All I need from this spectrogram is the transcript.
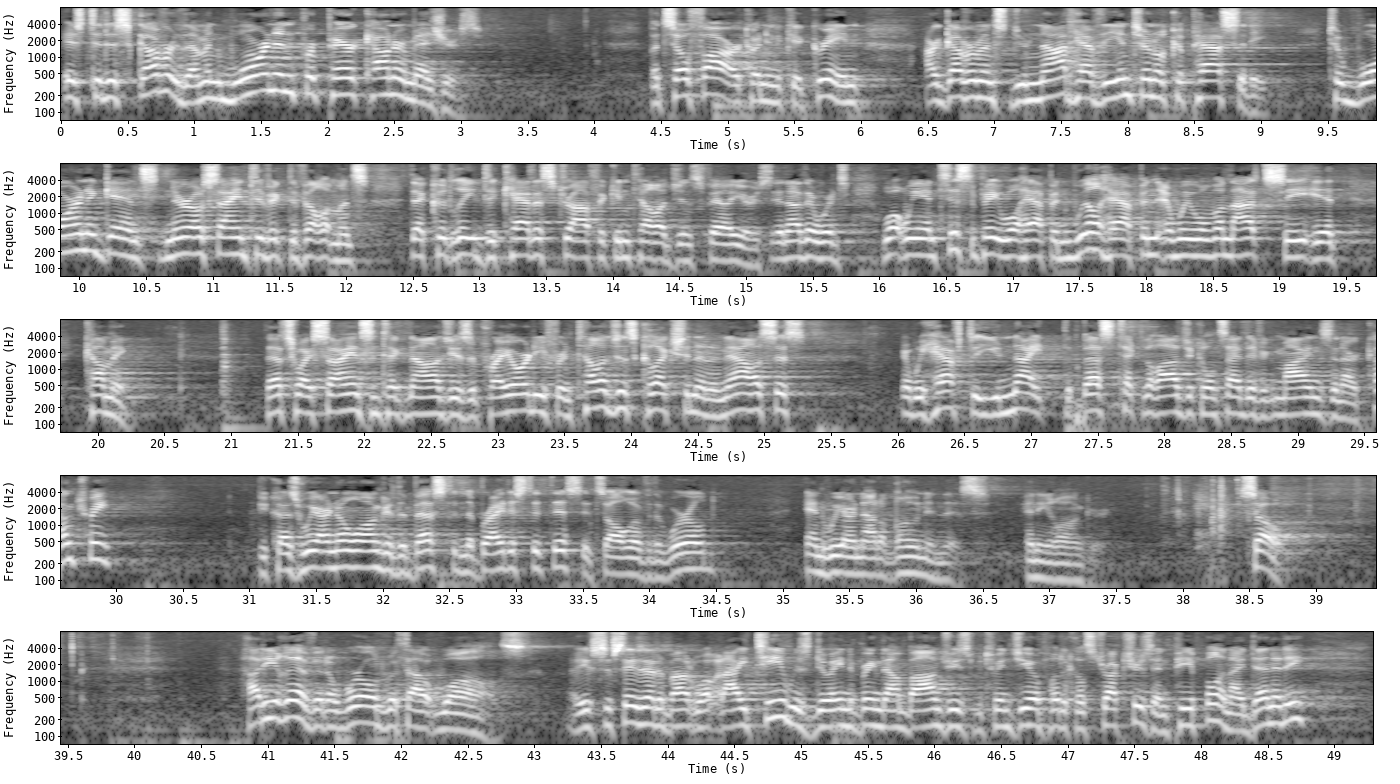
is to discover them and warn and prepare countermeasures. But so far, according to Kit Green, our governments do not have the internal capacity to warn against neuroscientific developments that could lead to catastrophic intelligence failures. In other words, what we anticipate will happen will happen, and we will not see it coming. That's why science and technology is a priority for intelligence collection and analysis, and we have to unite the best technological and scientific minds in our country because we are no longer the best and the brightest at this, it's all over the world, and we are not alone in this any longer. So, how do you live in a world without walls? I used to say that about what IT was doing to bring down boundaries between geopolitical structures and people and identity.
